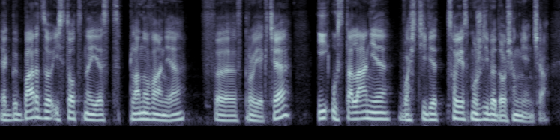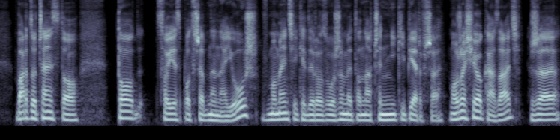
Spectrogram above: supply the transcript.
Jakby bardzo istotne jest planowanie w, w projekcie i ustalanie właściwie, co jest możliwe do osiągnięcia. Bardzo często to, co jest potrzebne na już, w momencie, kiedy rozłożymy to na czynniki pierwsze, może się okazać, że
